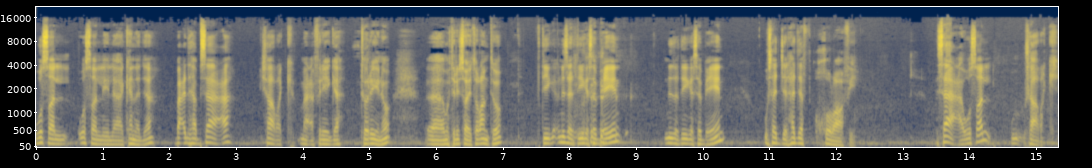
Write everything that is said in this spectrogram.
وصل وصل إلى كندا. بعدها بساعة شارك مع فريقه تورينو آه sorry دقيقة نزل دقيقة 70 نزل دقيقة 70 وسجل هدف خرافي. ساعة وصل وشارك.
